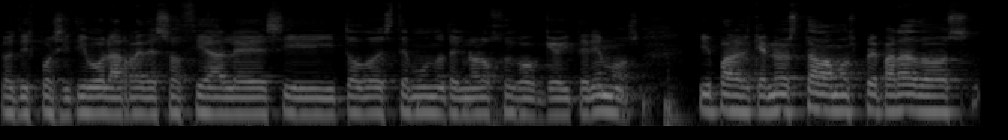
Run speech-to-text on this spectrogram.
los dispositivos, las redes sociales y todo este mundo tecnológico que hoy tenemos y para el que no estábamos preparados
